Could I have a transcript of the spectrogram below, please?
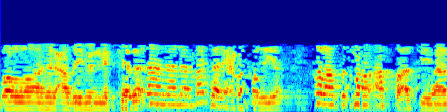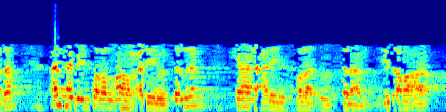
والله العظيم إنك كذا. لا لا لا ما كان يعمل قضية. خلاص ما أخطأت في هذا. النبي صلى الله عليه وسلم كان عليه الصلاة والسلام إذا رأى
